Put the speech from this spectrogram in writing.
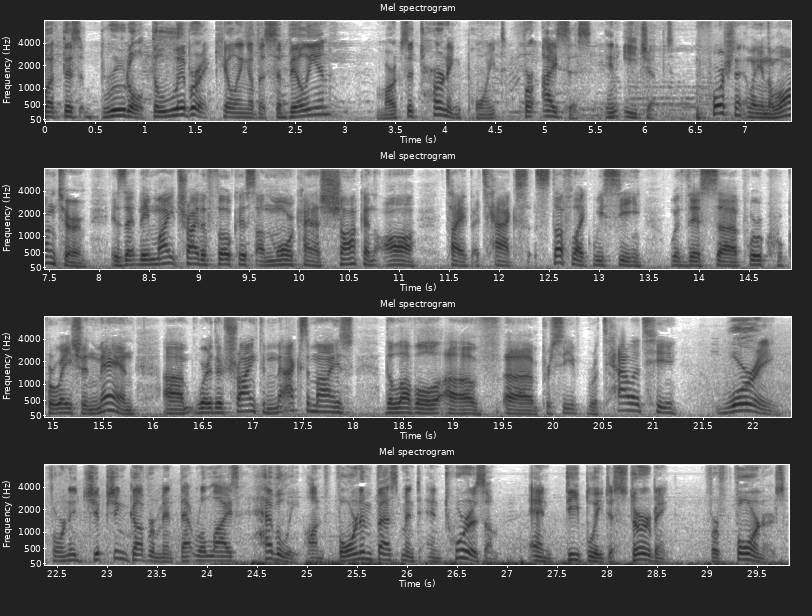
But this brutal, deliberate killing of a civilian marks a turning point for ISIS in Egypt. Unfortunately, in the long term, is that they might try to focus on more kind of shock and awe type attacks, stuff like we see with this uh, poor Croatian man, um, where they're trying to maximize the level of uh, perceived brutality. Worrying for an Egyptian government that relies heavily on foreign investment and tourism, and deeply disturbing for foreigners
